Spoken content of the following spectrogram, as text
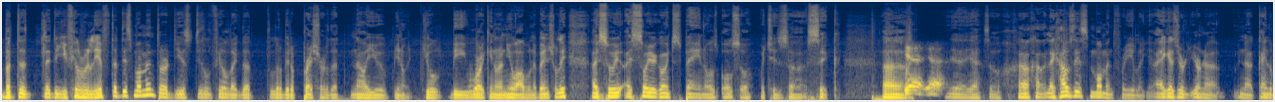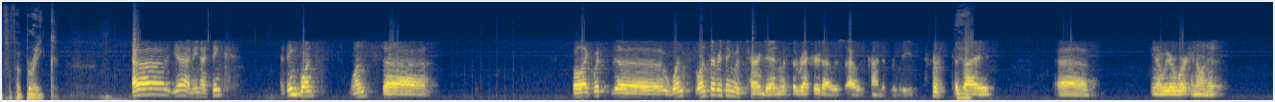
But uh, like, do you feel relieved at this moment, or do you still feel like that a little bit of pressure that now you you know you'll be working on a new album eventually? I saw I saw you're going to Spain also, which is uh, sick. Uh, Yeah, yeah. yeah, yeah. So, how, how, like, how's this moment for you? Like, I guess you're you're in a in a kind of a break. Uh, yeah. I mean, I think, I think once, once, uh, well, like with the once, once everything was turned in with the record, I was, I was kind of relieved because Yeah. I, uh, you know, we were working on it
